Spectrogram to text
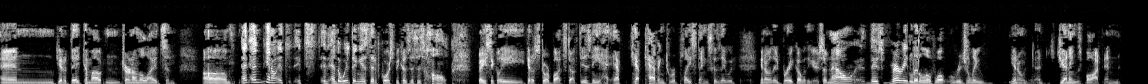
And, you know, they'd come out and turn on the lights and, um, and, and, you know, it's, it's, and, and the weird thing is that of course, because this is all basically, you know, store bought stuff, Disney ha- kept having to replace things because they would, you know, they'd break over the years. So now there's very little of what originally, you know, Jennings bought and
